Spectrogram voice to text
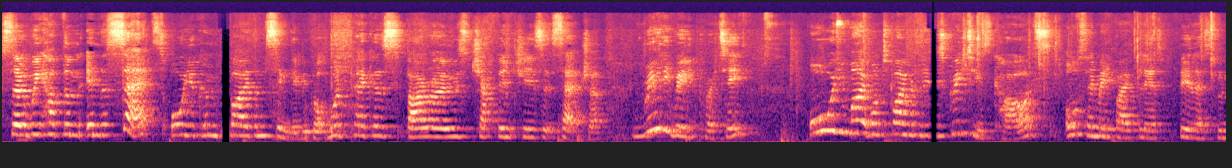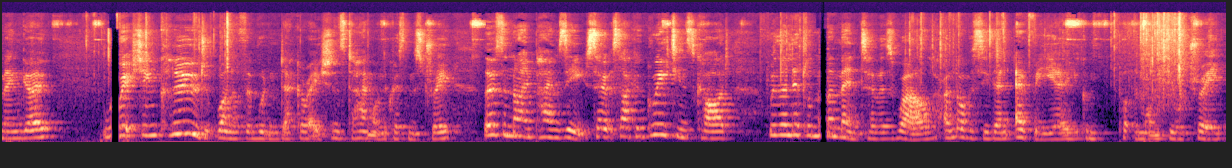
So we have them in the sets, or you can buy them singly. We've got woodpeckers, sparrows, chaffinches, etc. Really, really pretty. Or you might want to buy one of these greetings cards also made by Fearless, Flamingo, which include one of the wooden decorations to hang on the Christmas tree. Those are £9 each, so it's like a greetings card with a little memento as well. And obviously, then every year you can put them onto your tree.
